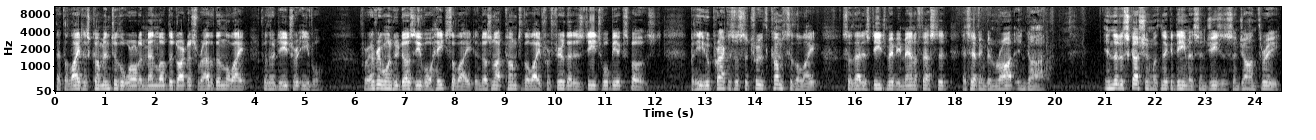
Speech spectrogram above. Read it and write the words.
that the light has come into the world, and men love the darkness rather than the light, for their deeds were evil. For everyone who does evil hates the light, and does not come to the light for fear that his deeds will be exposed. But he who practices the truth comes to the light, so that his deeds may be manifested as having been wrought in God. In the discussion with Nicodemus and Jesus in John 3,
